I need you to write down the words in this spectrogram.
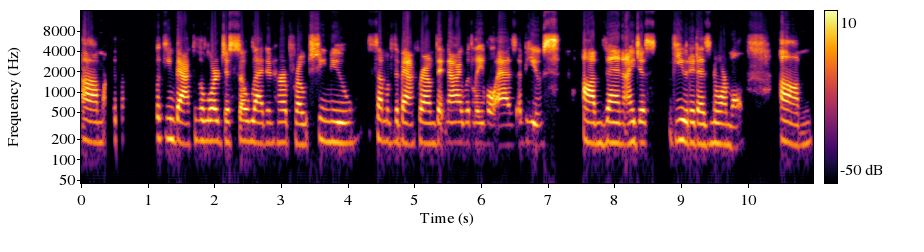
um, looking back, the Lord just so led in her approach. She knew some of the background that now I would label as abuse. Um, then I just viewed it as normal. Um,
